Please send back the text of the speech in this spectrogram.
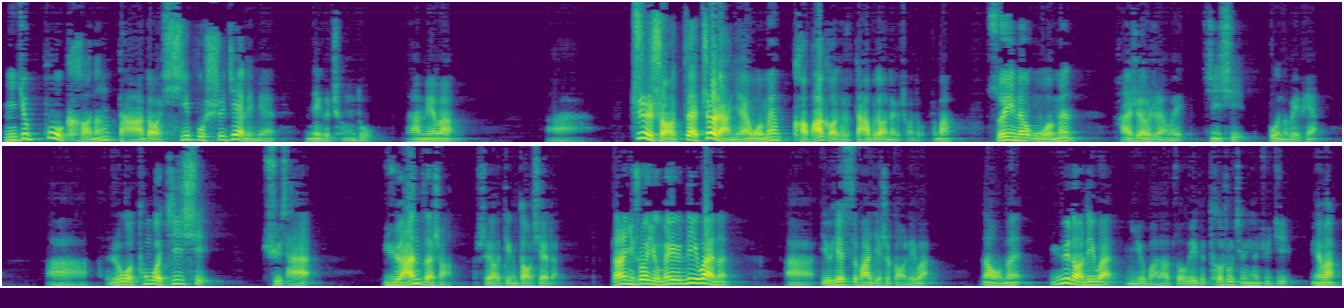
你就不可能达到西部世界里面那个程度。大家明白？啊。至少在这两年，我们考法考的是达不到那个程度，是吧？所以呢，我们还是要认为机器不能被骗啊。如果通过机器取材，原则上是要定盗窃的。当然，你说有没有例外呢？啊，有些司法解释搞例外，那我们遇到例外，你就把它作为一个特殊情形去记，明白吧？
